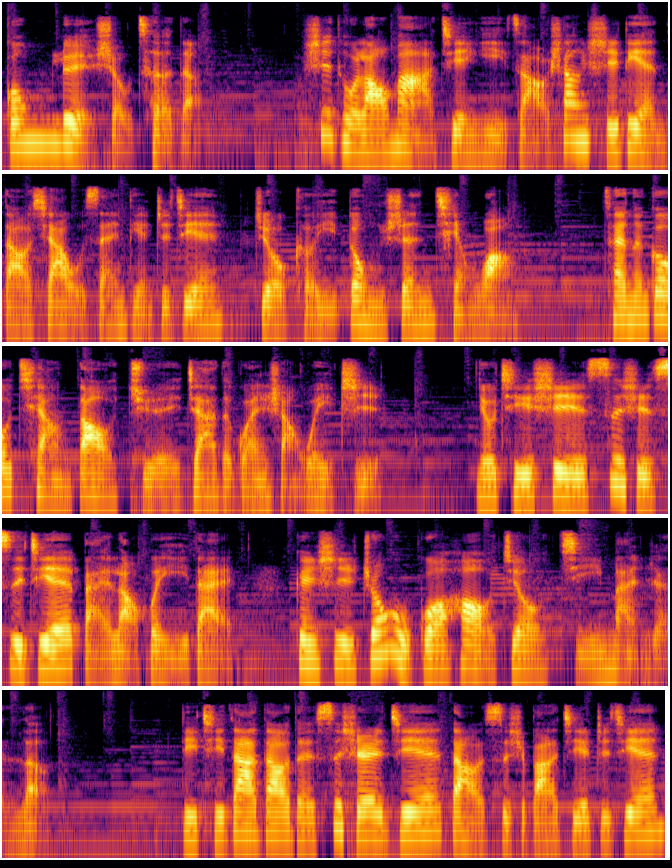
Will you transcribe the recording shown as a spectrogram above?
攻略手册的。仕途老马建议，早上十点到下午三点之间就可以动身前往。才能够抢到绝佳的观赏位置，尤其是四十四街百老汇一带，更是中午过后就挤满人了。第七大道的四十二街到四十八街之间，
